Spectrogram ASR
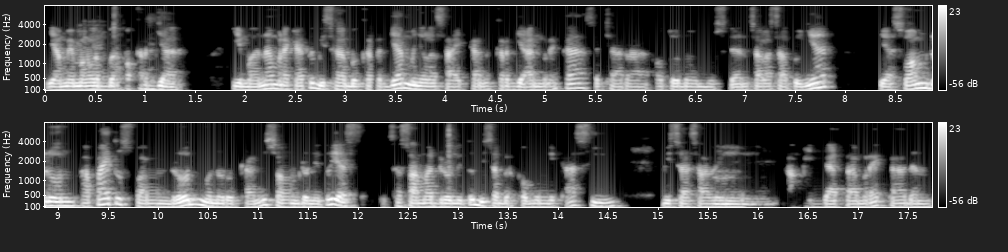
yang memang lebah pekerja, di mana mereka itu bisa bekerja menyelesaikan kerjaan mereka secara otonomus dan salah satunya ya swarm drone. Apa itu swarm drone? Menurut kami swarm drone itu ya sesama drone itu bisa berkomunikasi, bisa saling hmm. Data mereka dan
